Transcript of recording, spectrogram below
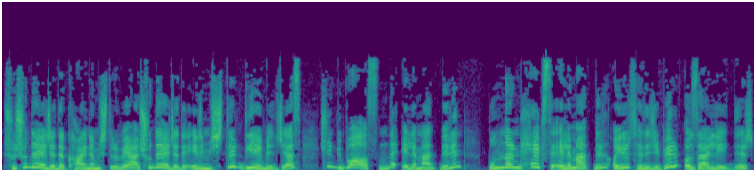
şu şu derecede kaynamıştır veya şu derecede erimiştir diyebileceğiz. Çünkü bu aslında elementlerin bunların hepsi elementlerin ayırt edici bir özelliğidir.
